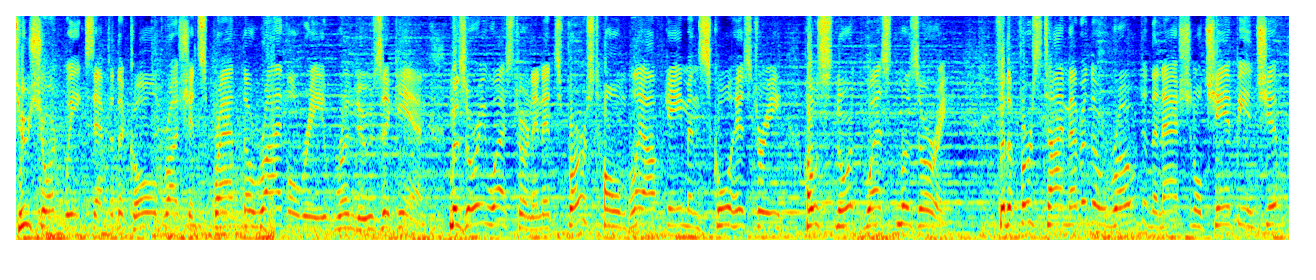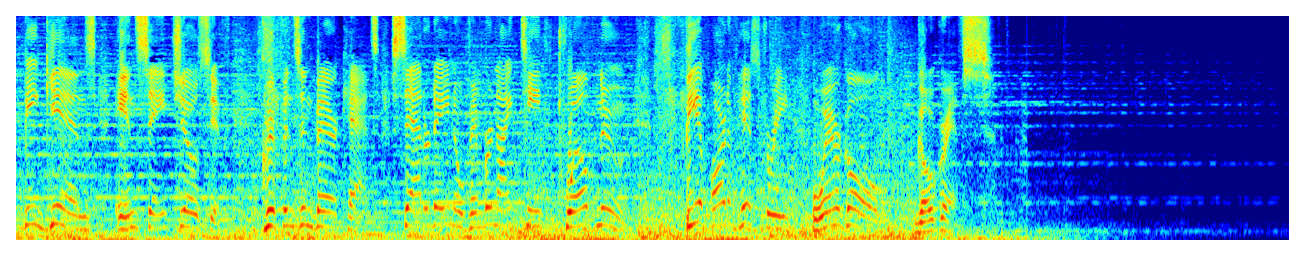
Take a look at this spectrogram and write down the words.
Two short weeks after the gold rush at Spratt, the rivalry renews again. Missouri Western, in its first home playoff game in school history, hosts Northwest Missouri. For the first time ever, the road to the national championship begins in St. Joseph. Griffons and Bearcats, Saturday, November 19th, 12 noon. Be a part of history. Wear gold. Go Griffs.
